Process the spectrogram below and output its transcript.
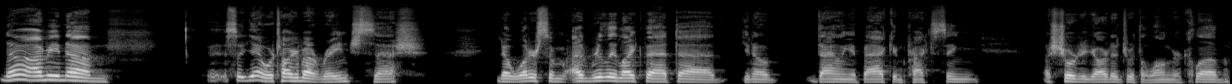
no, I mean, um, so yeah, we're talking about range sesh. You know, what are some? I really like that. Uh, you know, dialing it back and practicing a shorter yardage with a longer club.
